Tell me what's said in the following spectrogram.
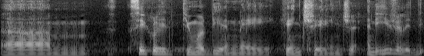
um, circulating tumor DNA can change, and usually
